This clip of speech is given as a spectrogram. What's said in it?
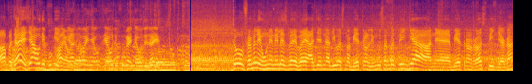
હા જાય જ્યાં સુધી ભૂગી જાય ત્યાં જ્યાં સુધી ત્યાં જ્યાં ત્યાં સુધી જાય. તો ફેમિલી હું ને નિલેશભાઈ ભાઈ આજના દિવસમાં બે ત્રણ લીંબુ શરબત પી ગયા અને બે ત્રણ રસ પી ગયા કા?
